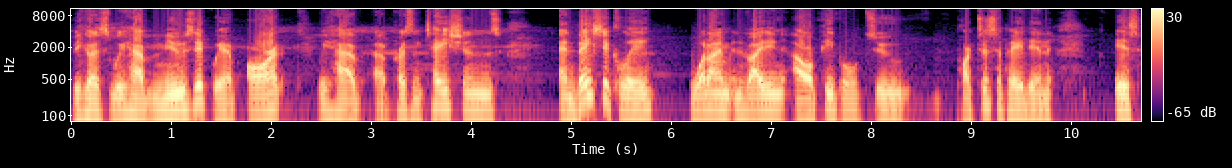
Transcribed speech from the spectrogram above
because we have music, we have art, we have uh, presentations, and basically what I'm inviting our people to participate in is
